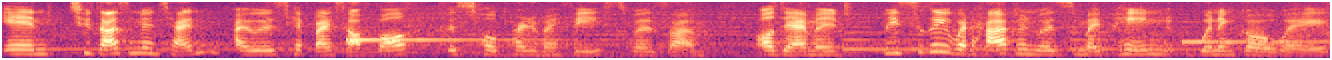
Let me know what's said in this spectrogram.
In 2010, I was hit by a softball. This whole part of my face was um, all damaged. Basically what happened was my pain wouldn't go away.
